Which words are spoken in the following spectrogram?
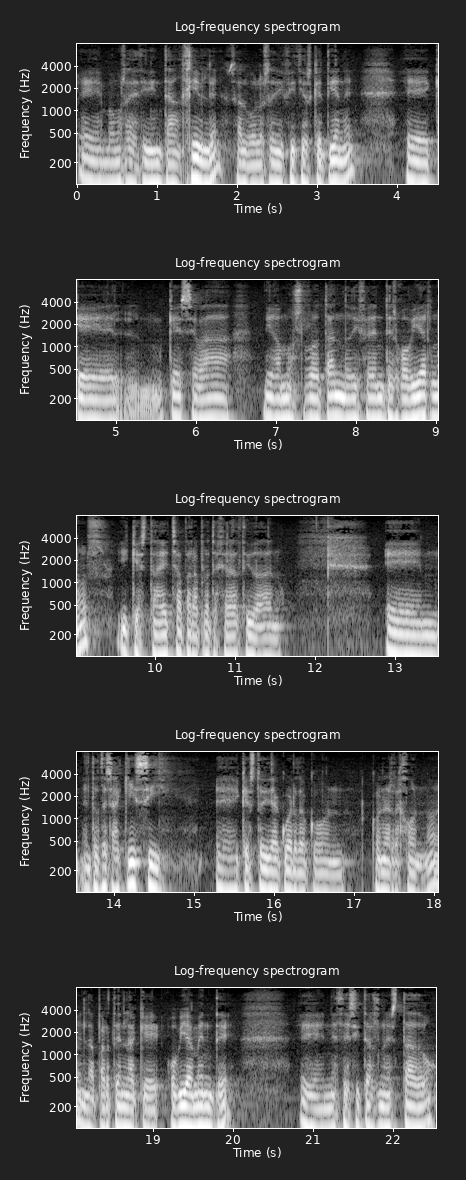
eh, vamos a decir, intangible, salvo los edificios que tiene, eh, que, que se va, digamos, rotando diferentes gobiernos y que está hecha para proteger al ciudadano. entonces aquí sí que estoy de acuerdo con, con el rejón, ¿no? En la parte en la que obviamente eh, necesitas un estado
